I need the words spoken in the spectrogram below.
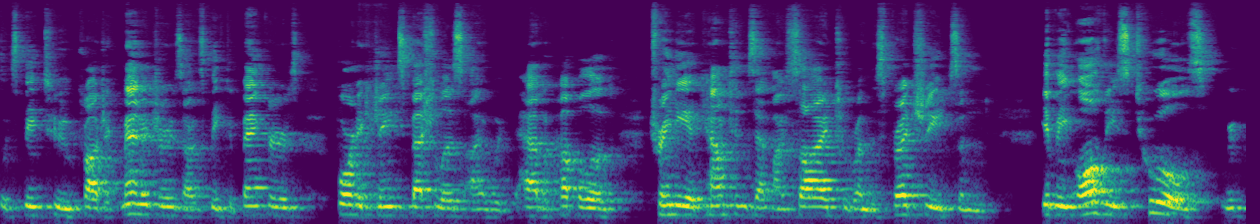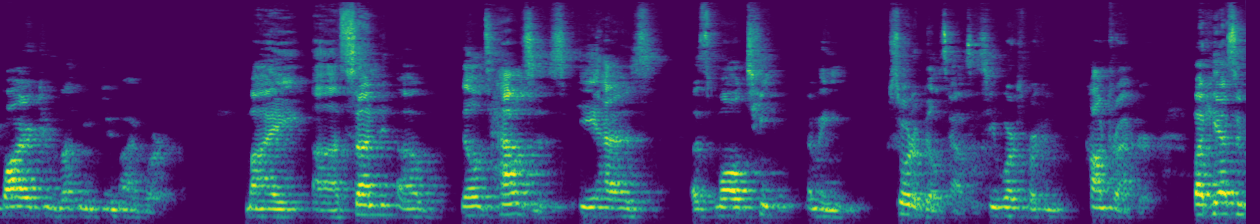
would speak to project managers, I would speak to bankers, foreign exchange specialists. I would have a couple of trainee accountants at my side to run the spreadsheets and give me all these tools required to let me do my work. My uh, son uh, builds houses. He has a small team. I mean, sort of builds houses. He works for a con- contractor, but he has a,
